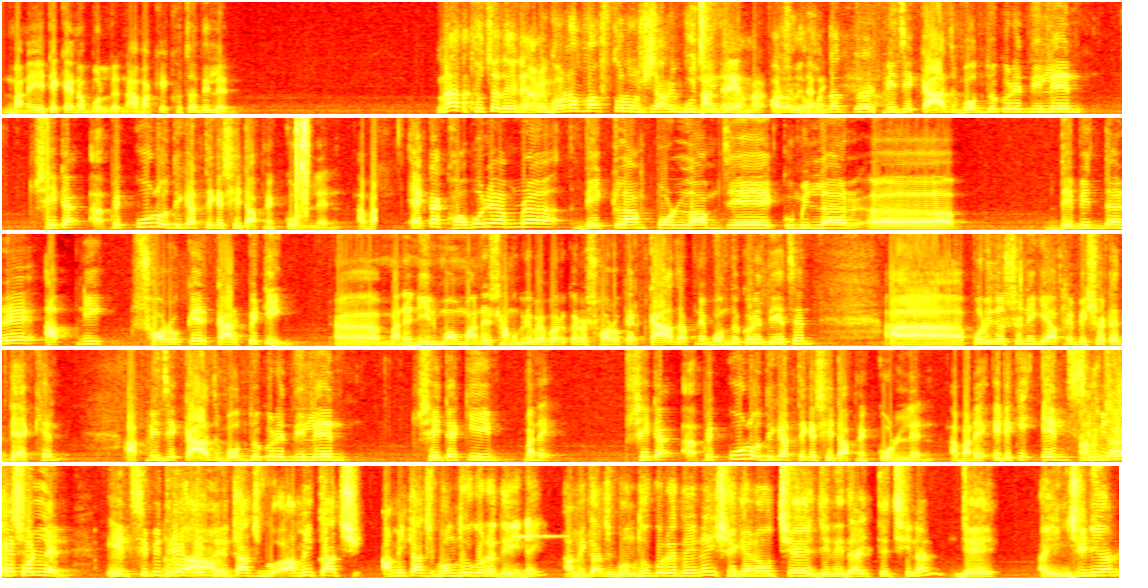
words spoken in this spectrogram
মানে এটা কেন বললেন? আমাকে খোঁচা দিলেন? না খুঁজে দেয় না আমি গণমাফ করব আমি বুঝি না। হঠাৎ করে আপনি যে কাজ বন্ধ করে দিলেন সেটা আপনি কোন অধিকার থেকে সেটা আপনি করলেন? একটা খবরে আমরা দেখলাম পড়লাম যে কুমিল্লার দেবিদ্বারে আপনি সড়কের কার্পেটিং মানে নির্মম মানের সামগ্রী ব্যবহার করা সড়কের কাজ আপনি বন্ধ করে দিয়েছেন। আহ, পরিদর্শনে গিয়ে আপনি বিষয়টা দেখেন। আপনি যে কাজ বন্ধ করে দিলেন সেটা কি মানে সেটা আপনি কোন অধিকার থেকে সেটা আপনি করলেন? মানে এটা কি এনসিপি থেকে করলেন? এনসিপি থেকে করলেন আমি কাজ আমি কাজ আমি কাজ বন্ধ করে দেই নাই। আমি কাজ বন্ধ করে দেই নাই। সেখানে হচ্ছে যিনি দায়িত্বে ছিলেন যে ইঞ্জিনিয়ার।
